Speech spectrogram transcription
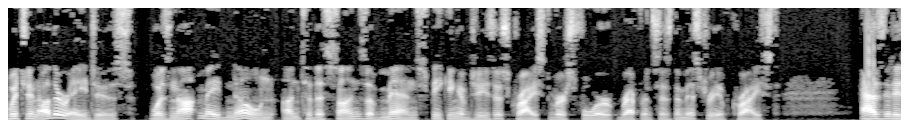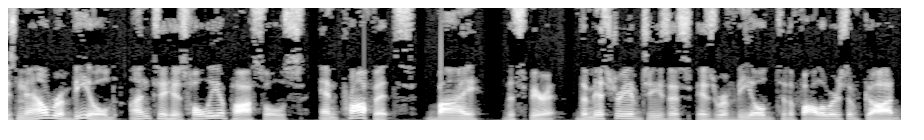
which in other ages was not made known unto the sons of men, speaking of Jesus Christ, verse 4 references the mystery of Christ, as it is now revealed unto his holy apostles and prophets by the Spirit. The mystery of Jesus is revealed to the followers of God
